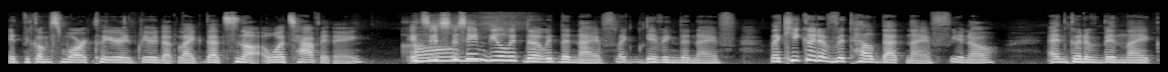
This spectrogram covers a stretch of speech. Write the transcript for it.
it becomes more clear and clear that like that's not what's happening. It's it's the Um. same deal with the with the knife, like giving the knife. Like he could have withheld that knife, you know, and could have been like,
